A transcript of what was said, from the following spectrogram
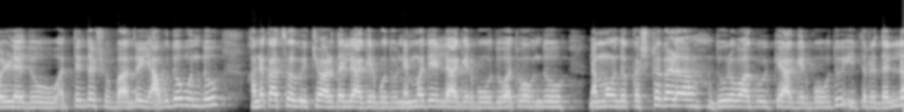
ಒಳ್ಳೆಯದು ಅತ್ಯಂತ ಶುಭ ಅಂದರೆ ಯಾವುದೋ ಒಂದು ಹಣಕಾಸು ವಿಚಾರದಲ್ಲಿ ಆಗಿರ್ಬೋದು, ನೆಮ್ಮದಿಯಲ್ಲಿ ಆಗಿರ್ಬೋದು, ಅಥವಾ ಒಂದು ನಮ್ಮ ಒಂದು ಕಷ್ಟಗಳ ದೂರವಾಗುವಿಕೆ ಆಗಿರ್ಬೋದು, ಈ ಥರದ್ದೆಲ್ಲ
